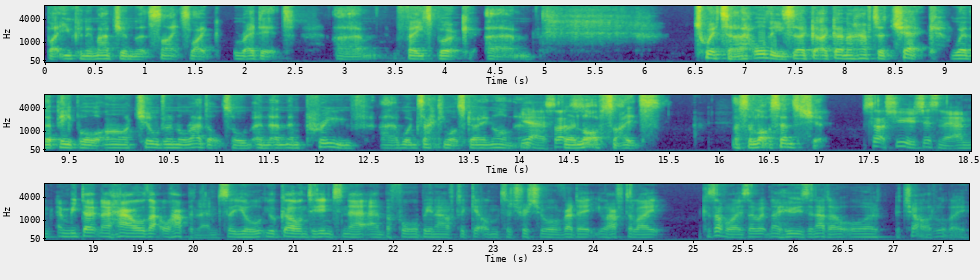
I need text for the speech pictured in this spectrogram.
but you can imagine that sites like Reddit, um, Facebook, um, Twitter, all these are, are, going to have to check whether people are children or adults, or and, and then prove uh, what, exactly what's going on. And yeah, so for a lot of sites, that's a lot of censorship. So that's huge, isn't it? And and we don't know how that will happen then. So you'll you'll go onto the internet and before being able to get onto Twitter or Reddit, you'll have to like because otherwise they won't know who's an adult or a child, will they?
